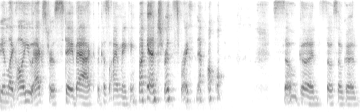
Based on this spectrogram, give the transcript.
being like, all you extras stay back because I'm making my entrance right now. so good. So, so good.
